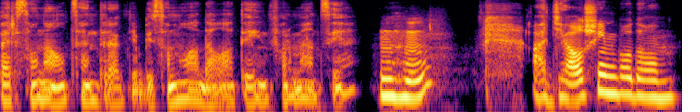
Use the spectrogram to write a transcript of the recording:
personál centra, kde by som hľadala tie informácie. Uh-huh. A ďalším bodom,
